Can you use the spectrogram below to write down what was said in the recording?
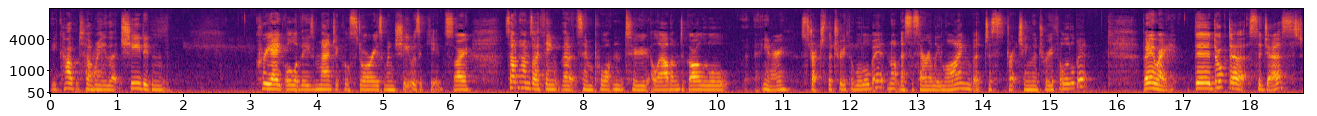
you can't tell me that she didn't create all of these magical stories when she was a kid. So sometimes I think that it's important to allow them to go a little, you know, stretch the truth a little bit, not necessarily lying, but just stretching the truth a little bit. But anyway, the doctor suggests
